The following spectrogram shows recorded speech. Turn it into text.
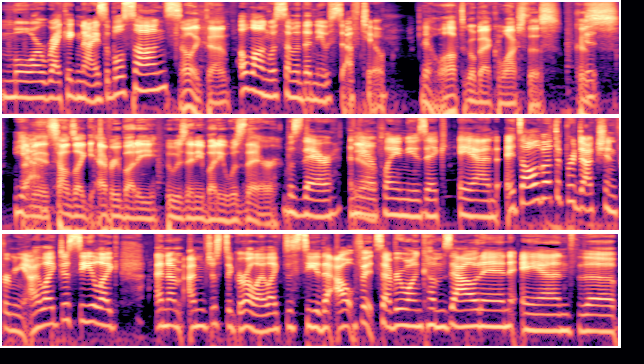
more recognizable songs I like that. along with some of the new stuff too. Yeah, we'll have to go back and watch this because yeah. I mean, it sounds like everybody who was anybody was there. was there and they were playing music and it's all about the production for me. I like to see like and I'm I'm just a girl. I like to see the outfits everyone comes out in and the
